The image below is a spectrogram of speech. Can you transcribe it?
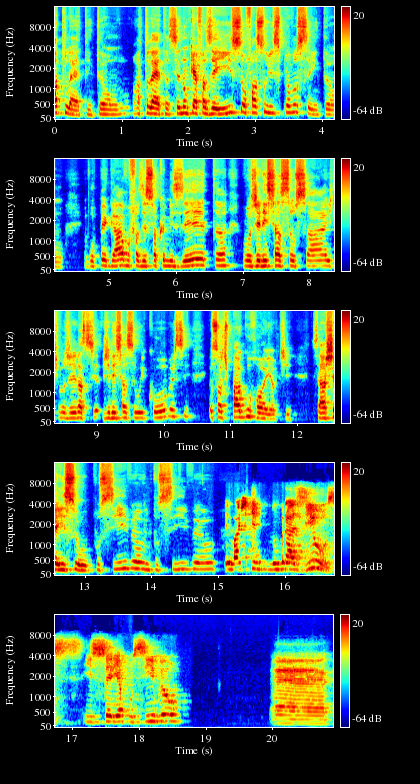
atleta. Então, atleta, você não quer fazer isso, eu faço isso para você. Então, eu vou pegar, vou fazer sua camiseta, vou gerenciar seu site, vou gerenciar seu e-commerce, eu só te pago royalty. Você acha isso possível, impossível? Eu acho que no Brasil isso seria possível é,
